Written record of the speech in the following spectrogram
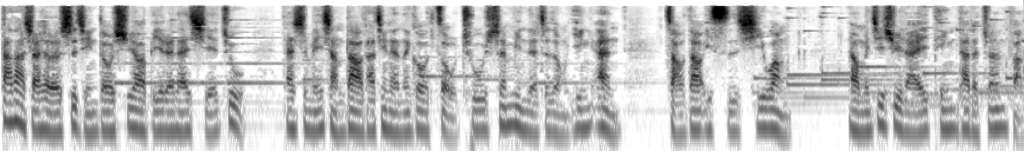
大大小小的事情都需要别人来协助。但是没想到他竟然能够走出生命的这种阴暗，找到一丝希望。让我们继续来听他的专访。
